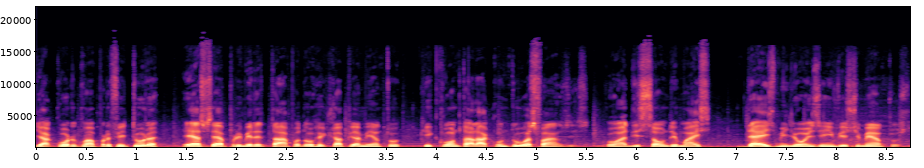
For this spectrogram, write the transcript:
De acordo com a Prefeitura, essa é a primeira etapa do recapeamento, que contará com duas fases, com a adição de mais 10 milhões em investimentos,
